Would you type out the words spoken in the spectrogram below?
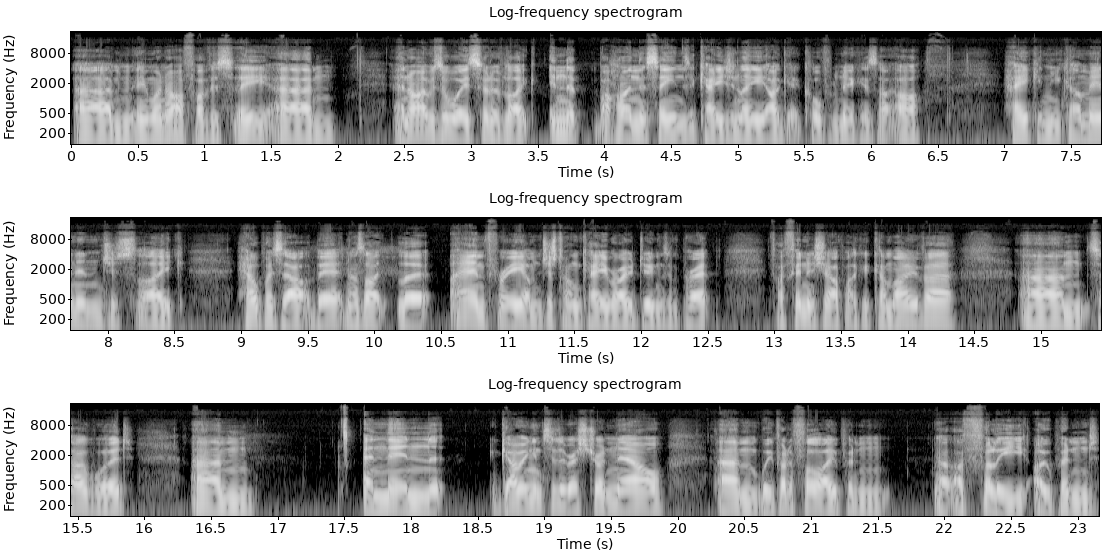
Um, it went off, obviously. Um, and I was always sort of like in the behind the scenes. Occasionally, I get a call from Nick. And it's like, oh, hey, can you come in and just like help us out a bit? And I was like, look, I am free. I'm just on K Road doing some prep. If I finish up, I could come over. Um, so I would. Um, and then going into the restaurant now, um, we've got a full open. A fully opened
